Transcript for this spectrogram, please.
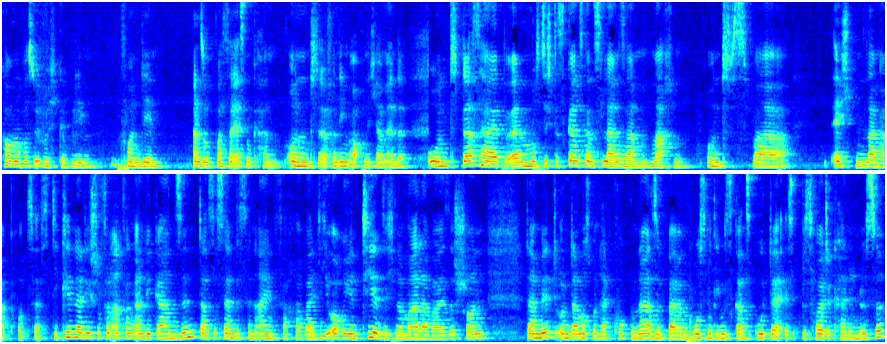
kaum noch was übrig geblieben von dem. Also was er essen kann. Und äh, von ihm auch nicht am Ende. Und deshalb äh, musste ich das ganz, ganz langsam machen. Und es war echt ein langer Prozess. Die Kinder, die schon von Anfang an vegan sind, das ist ja ein bisschen einfacher, weil die orientieren sich normalerweise schon damit und da muss man halt gucken. Ne? Also bei meinem Großen ging es ganz gut, der isst bis heute keine Nüsse,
